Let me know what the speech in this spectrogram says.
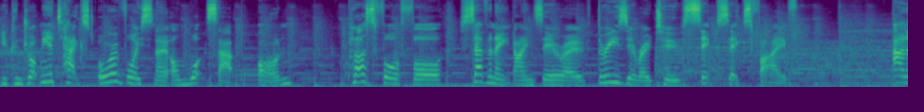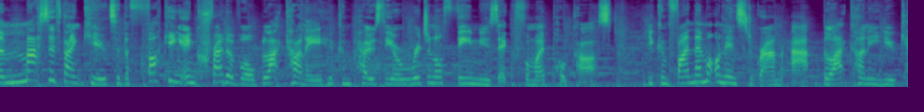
you can drop me a text or a voice note on WhatsApp on plus four four seven eight nine zero three zero two six six five. And a massive thank you to the fucking incredible Black Honey who composed the original theme music for my podcast. You can find them on Instagram at Black Honey UK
